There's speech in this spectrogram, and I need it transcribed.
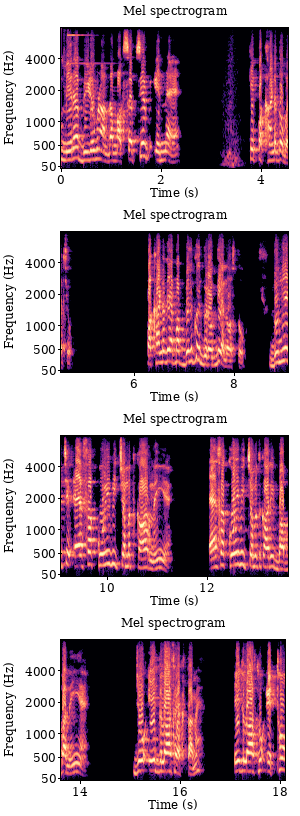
ਮੇਰਾ ਵੀਡੀਓ ਬਣਾਉਣ ਦਾ ਮਕਸਦ ਸਿਰਫ ਇੰਨਾ ਹੈ ਕਿ ਪਖੰਡ ਤੋਂ ਬਚੋ। ਪਖੰਡ ਦੇ ਆਪਾਂ ਬਿਲਕੁਲ ਵਿਰੋਧੀ ਆ ਦੋਸਤੋ। ਦੁਨੀਆ 'ਚ ਐਸਾ ਕੋਈ ਵੀ ਚਮਤਕਾਰ ਨਹੀਂ ਹੈ, ਐਸਾ ਕੋਈ ਵੀ ਚਮਤਕਾਰੀ ਬਾਬਾ ਨਹੀਂ ਹੈ ਜੋ ਇਹ ਗਲਾਸ ਰੱਖਤਾ ਮੈਂ ਇਹ ਗਲਾਸ ਨੂੰ ਇੱਥੋਂ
